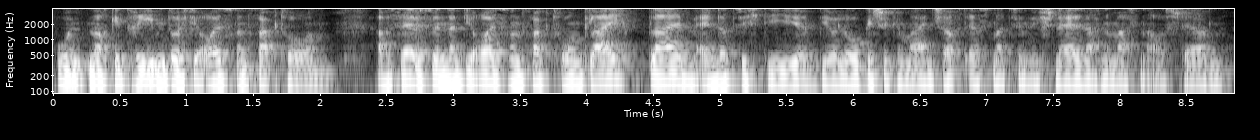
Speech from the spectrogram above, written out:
und noch getrieben durch die äußeren Faktoren. Aber selbst wenn dann die äußeren Faktoren gleich bleiben, ändert sich die biologische Gemeinschaft erstmal ziemlich schnell nach einem Massenaussterben.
